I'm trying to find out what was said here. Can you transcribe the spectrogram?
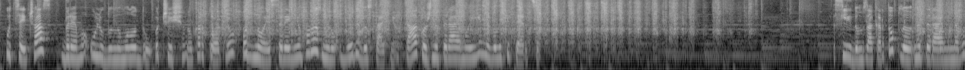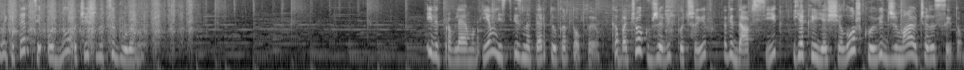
У цей час беремо улюблену молоду очищену картоплю, одної середнього розміру буде достатньо. Також натираємо її на великі терці. Слідом за картоплею натираємо на великі терці одну очищену цибулину. І відправляємо в ємність із натертою картоплею. Кабачок вже відпочив, віддав сік, який я ще ложкою віджимаю через сито.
